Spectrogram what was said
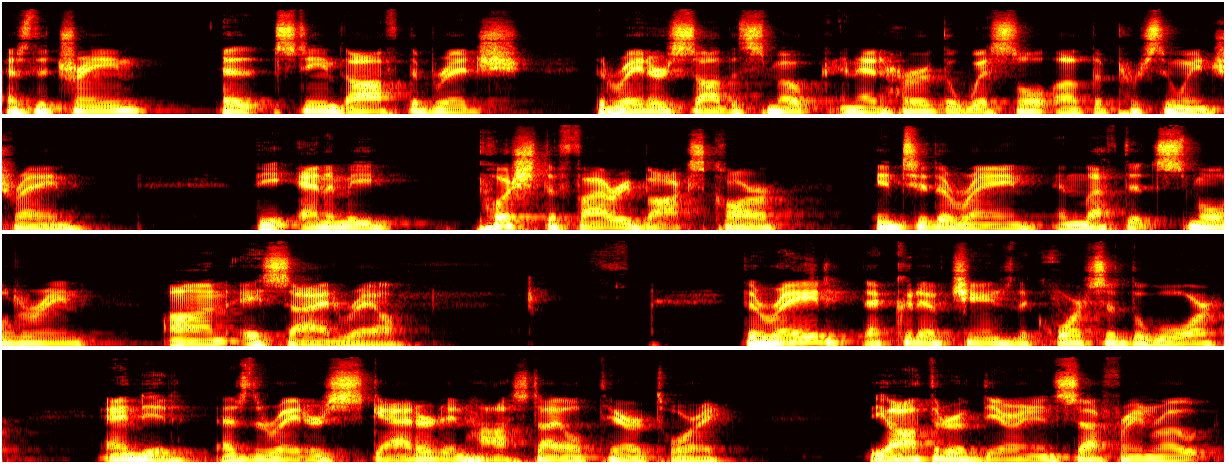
As the train uh, steamed off the bridge, the raiders saw the smoke and had heard the whistle of the pursuing train. The enemy pushed the fiery boxcar into the rain and left it smoldering on a side rail. The raid that could have changed the course of the war ended as the raiders scattered in hostile territory. The author of Daring and Suffering wrote,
